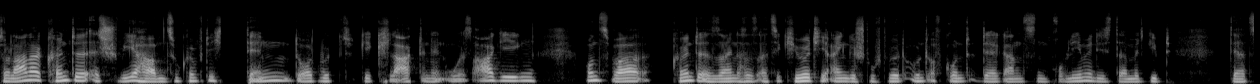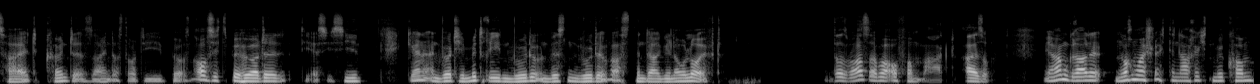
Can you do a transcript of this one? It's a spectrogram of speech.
Solana könnte es schwer haben zukünftig, denn dort wird geklagt in den USA gegen. Und zwar könnte es sein, dass es als Security eingestuft wird und aufgrund der ganzen Probleme, die es damit gibt, derzeit könnte es sein, dass dort die Börsenaufsichtsbehörde, die SEC, gerne ein Wörtchen mitreden würde und wissen würde, was denn da genau läuft. Das war es aber auch vom Markt. Also, wir haben gerade nochmal schlechte Nachrichten bekommen.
